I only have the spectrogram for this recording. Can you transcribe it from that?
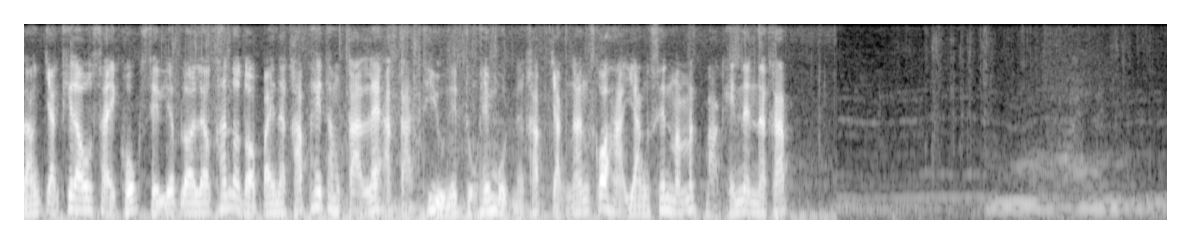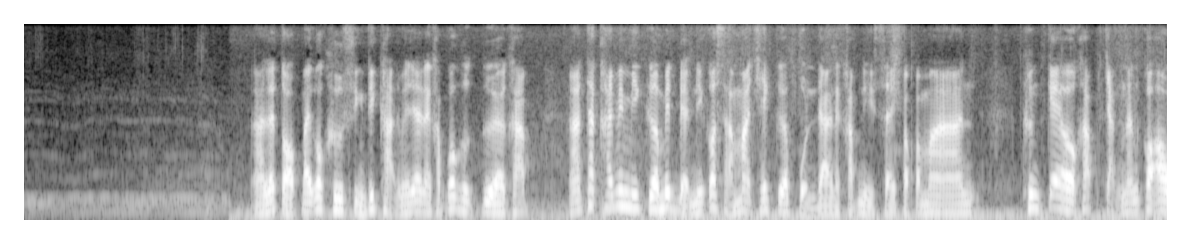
หลังจากที่เราใส่โคกเสร็จเรียบร้อยแล้วขั้นตอนต่อไปนะครับให้ทำการแล่อากาศที่อยู่ในถุงให้หมดนะครับ จากนั้นก็หายางเส้นมันมัดปากให้แน่นนะครับอ่าและต่อไปก็คือสิ่งที่ขาดไม่ได้นะครับ ก็คือเกลือครับอ่าถ้าใครไม่มีเกลือเม็ดแบบนี้ก็สามารถใช้เกลือป่นได้นะครับ นี่ใส่ประมาณครึ่งแก้วครับ จากนั้นก็เอา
